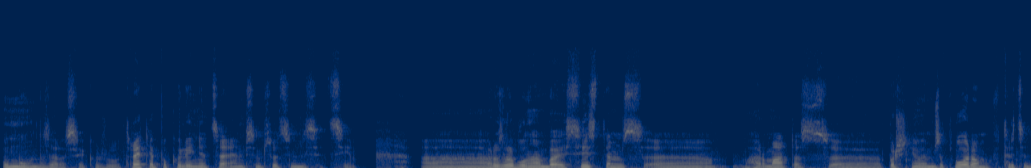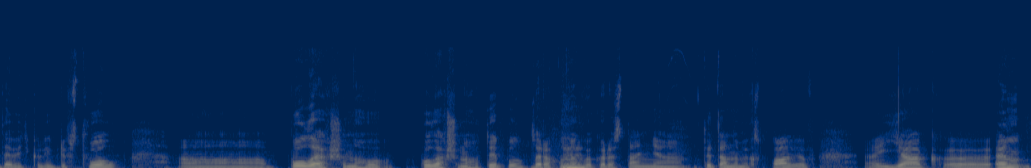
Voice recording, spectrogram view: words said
умовно зараз я кажу, третє покоління це М777. Е, розроблена BS Systems, гармата з поршньовим затвором в 39 калібрів ствол, полегшеного полегшеного типу за рахунок mm -hmm. використання титанових сплавів, як М.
